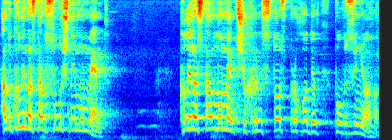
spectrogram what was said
Але коли настав слушний момент, коли настав момент, що Христос проходив повз нього,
